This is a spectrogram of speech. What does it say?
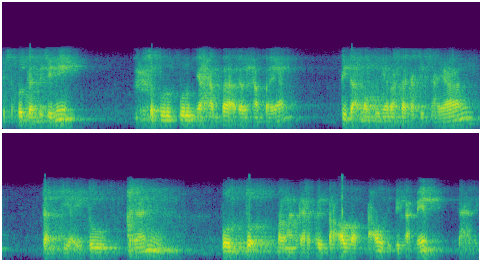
disebutkan di sini seburuk-buruknya hamba adalah hamba yang tidak mempunyai rasa kasih sayang dan dia itu berani untuk melanggar perintah Allah. Nauzubillah min dari.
